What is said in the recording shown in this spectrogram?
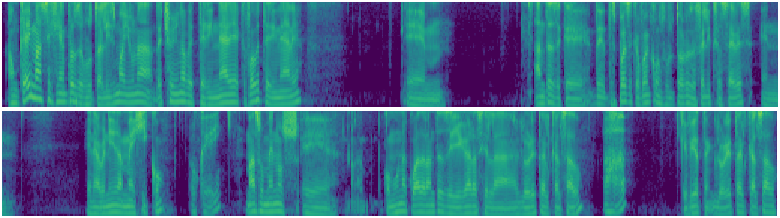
aunque hay más ejemplos de brutalismo, hay una, de hecho hay una veterinaria que fue veterinaria em, antes de que, después de que fue en consultorios de Félix Aceves en, en Avenida México. Ok. Más o menos eh, como una cuadra antes de llegar hacia la Glorieta del Calzado. Ajá que fíjate, Glorieta del Calzado,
